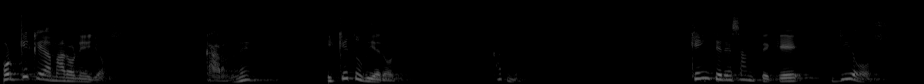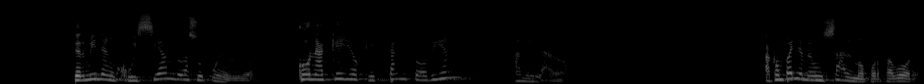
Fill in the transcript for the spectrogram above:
¿Por qué clamaron ellos? Carne. ¿Y qué tuvieron? Qué interesante que Dios termina enjuiciando a su pueblo con aquello que tanto habían anhelado. Acompáñame un salmo, por favor.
